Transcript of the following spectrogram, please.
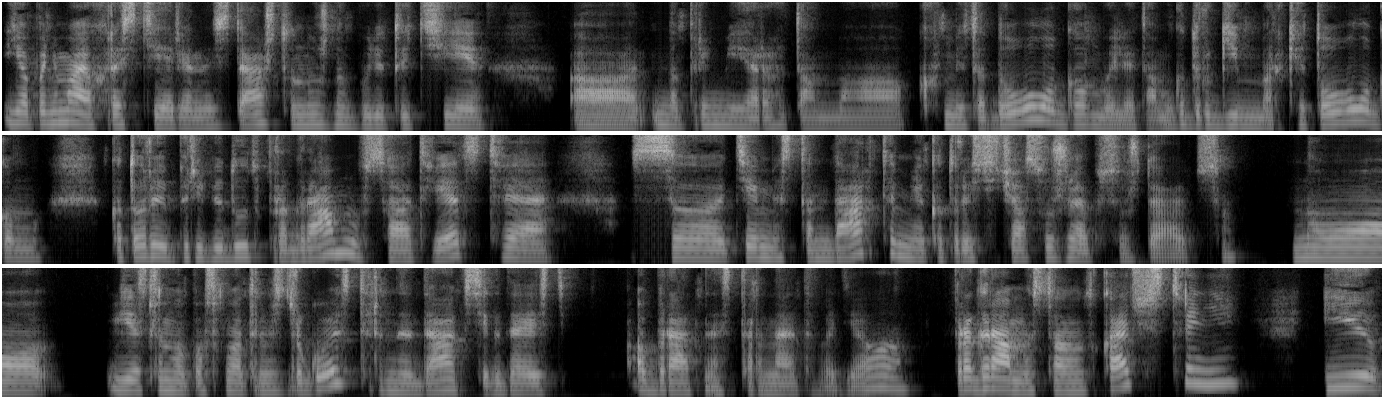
Я понимаю их растерянность, да, что нужно будет идти а, например, там, а, к методологам или там, к другим маркетологам, которые приведут программу в соответствие с теми стандартами, которые сейчас уже обсуждаются. Но если мы посмотрим с другой стороны, да, всегда есть обратная сторона этого дела. Программы станут качественней, и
